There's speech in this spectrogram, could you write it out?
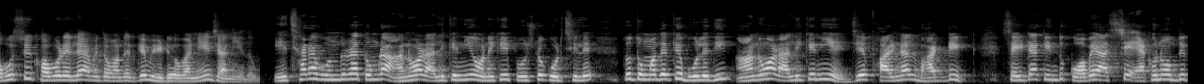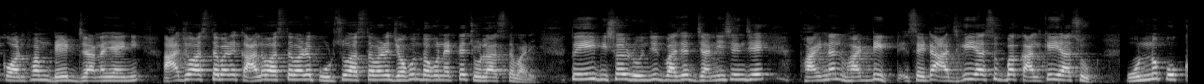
অবশ্যই খবর এলে আমি তোমাদেরকে ভিডিও বানিয়ে জানিয়ে দেবো। এছাড়া বন্ধুরা, তোমরা আনোয়ার আলীকে নিয়ে অনেকেই প্রশ্ন করছিলে, তো তোমাদেরকে বলে দিই, আনোয়ার আলীকে নিয়ে যে ফাইনাল ভার্ডিক্ট সেইটা কিন্তু কবে আসছে এখনও অবধি কনফার্ম ডেট জানা যায়নি। আজও আসতে পারে, কালও আসতে পারে পরশু আসতে পারে, যখন তখন একটা চলে আসতে পারে। তো এই বিষয়ে রঞ্জিত বাজার জানিয়েছেন যে ফাইনাল ভার্ডিক্ট সেটা আজকেই আসুক বা কালকেই আসুক, অন্য পক্ষ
